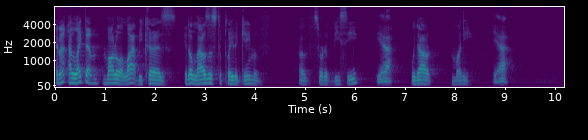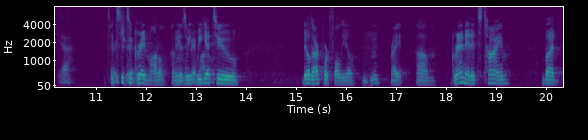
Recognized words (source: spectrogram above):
And I, I like that model a lot because it allows us to play the game of of sort of VC Yeah, without money. yeah, yeah. It's it's a great model. I It mean, we, we model. get to build our portfolio, Mm-hmm. right? Um, granted, it's time, but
